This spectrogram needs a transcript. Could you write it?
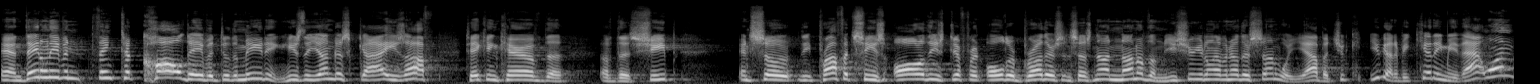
And they don't even think to call David to the meeting. He's the youngest guy, he's off taking care of the, of the sheep. And so the prophet sees all of these different older brothers and says, No, none of them. You sure you don't have another son? Well, yeah, but you, you got to be kidding me. That one?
